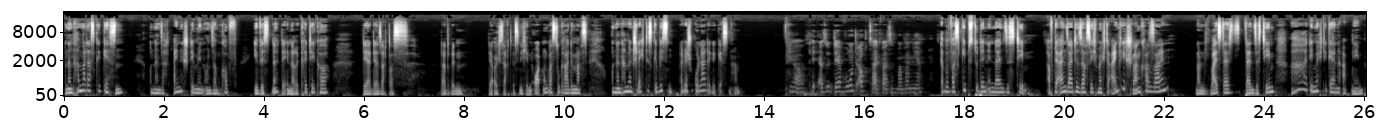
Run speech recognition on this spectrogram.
Und dann haben wir das gegessen. Und dann sagt eine Stimme in unserem Kopf, ihr wisst, ne, der innere Kritiker, der, der sagt das da drin, der euch sagt, ist nicht in Ordnung, was du gerade machst. Und dann haben wir ein schlechtes Gewissen, weil wir Schokolade gegessen haben. Ja, okay. Also der wohnt auch zeitweise mal bei mir. Aber was gibst du denn in dein System? Auf der einen Seite sagst du, ich möchte eigentlich schlanker sein. Dann weiß das, dein System, ah, die möchte gerne abnehmen.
